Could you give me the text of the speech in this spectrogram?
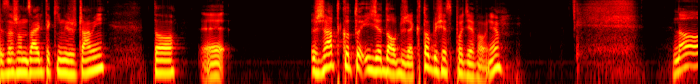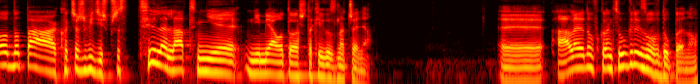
zarządzali takimi rzeczami, to e, rzadko to idzie dobrze. Kto by się spodziewał, nie? No, no tak, chociaż widzisz, przez tyle lat nie, nie miało to aż takiego znaczenia. E, ale no w końcu ugryzło w dupę, no.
